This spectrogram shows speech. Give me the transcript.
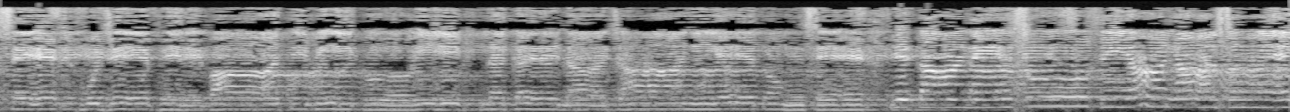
سے۔ مجھے پھر بات بھی کوئی نہ کرنا چاہیے تم سے۔ یہ تانے سوفیانہ سنے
